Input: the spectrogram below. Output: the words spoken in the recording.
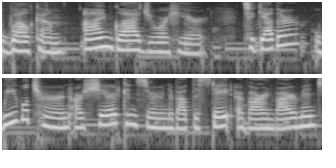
Welcome. I'm glad you're here. Together, we will turn our shared concern about the state of our environment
